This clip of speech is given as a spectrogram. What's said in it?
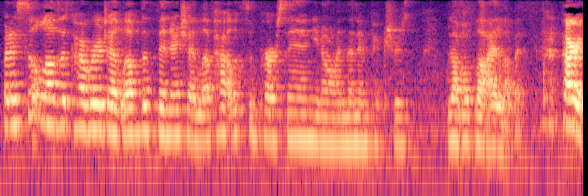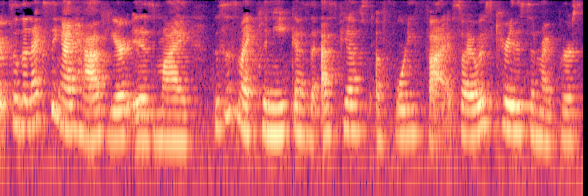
But I still love the coverage. I love the finish. I love how it looks in person you know and then in pictures blah, blah, blah. I love it. All right, so the next thing I have here is my, this is my Clinique. It has the SPF of 45. So I always carry this in my purse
